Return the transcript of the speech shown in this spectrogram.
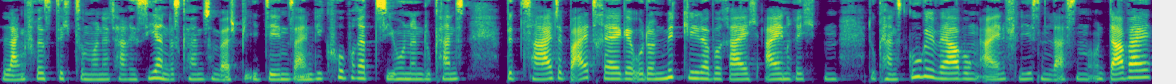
langfristig zu monetarisieren. Das können zum Beispiel Ideen sein wie Kooperationen. Du kannst bezahlte Beiträge oder einen Mitgliederbereich einrichten. Du kannst Google-Werbung einfließen lassen. Und dabei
